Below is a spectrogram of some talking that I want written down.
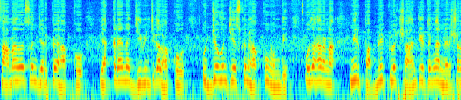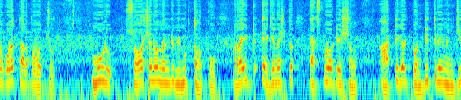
సమావేశం జరిపే హక్కు ఎక్కడైనా జీవించగల హక్కు ఉద్యోగం చేసుకునే హక్కు ఉంది. ఉదాహరణ మీరు పబ్లిక్లో శాంతియుతంగా నిరసన కూడా తెలపవచ్చు. మూడు శోషణ నుండి విముక్త హక్కు. Right against exploitation article twenty three నుంచి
